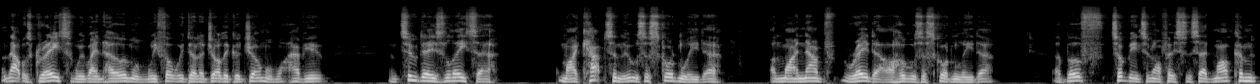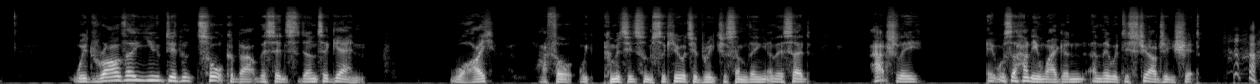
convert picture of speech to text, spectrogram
And that was great. And we went home and we thought we'd done a jolly good job and what have you. And two days later, my captain, who was a squadron leader, and my nav radar, who was a squadron leader, uh, both took me into an office and said, Malcolm, we'd rather you didn't talk about this incident again. Why? I thought we committed some security breach or something. And they said, actually, it was a honey wagon and they were discharging shit.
